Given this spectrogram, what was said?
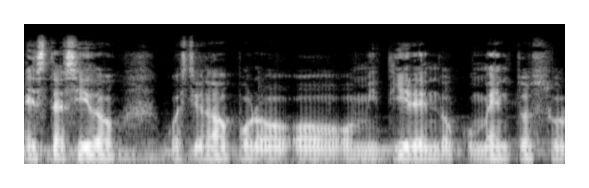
Este ha sido cuestionado por omitir en documentos su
